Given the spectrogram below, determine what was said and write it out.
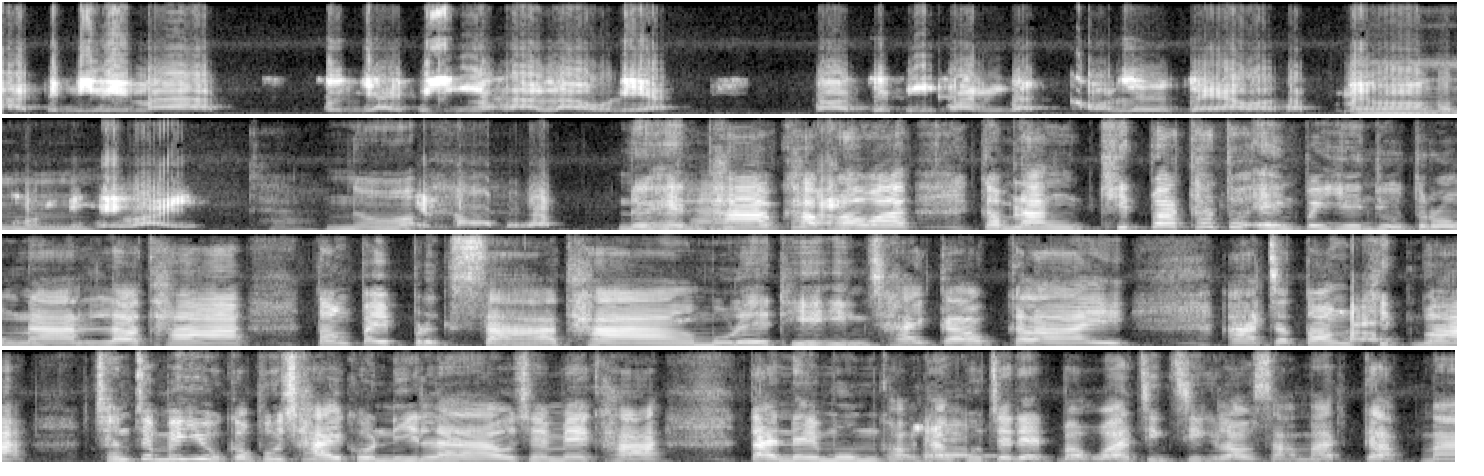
อาจจะมีไม่มาก ส่วนใหญ่ผู้หญิงมาหาเราเนี่ย ก็จะถึงขั้นแบบขอเลิกแล้วครับหมายว่าเขาทนอยู่ไม่ไหวเนาะเห็นภาพไหมครับหนูเห็นภาพค่ะ เพราะว่ากำลังคิดว่าถ้าตัวเองไปยืนอยู่ตรงนั้น แล้วถ้าต้องไปปรึกษาทางมูลนิธิหญิงชายก้าวไกล อาจจะต้องคิดว่าฉันจะไม่อยู่กับผู้ชายคนนี้แล้วใช่ไหมคะ แต่ในมุมของทางครูเจเดตบอกว่าจริง ๆ เราสามารถกลับมา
